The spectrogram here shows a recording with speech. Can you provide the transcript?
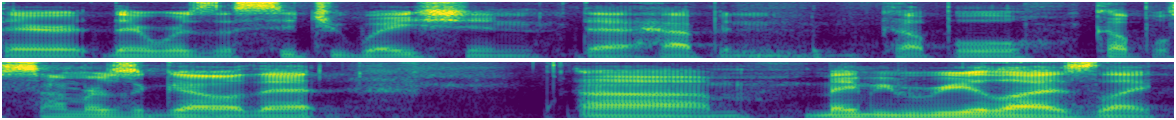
there there was a situation that happened a couple couple summers ago that um, made me realize like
